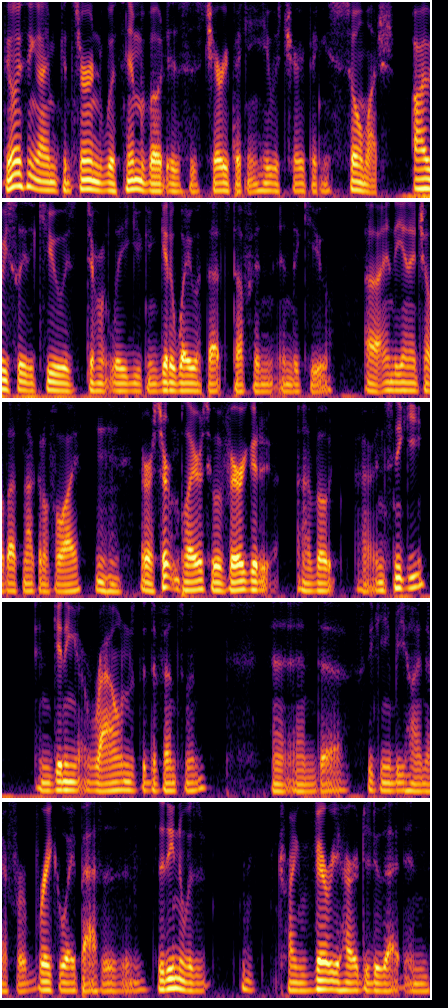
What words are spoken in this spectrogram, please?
the only thing I'm concerned with him about is his cherry picking. He was cherry picking so much. Obviously, the Q is a different league. You can get away with that stuff in in the Q. Uh, in the NHL, that's not going to fly. hmm There are certain players who are very good about uh, and sneaky in getting around the defenseman and, and uh, sneaking behind there for breakaway passes. And Zadina was trying very hard to do that in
